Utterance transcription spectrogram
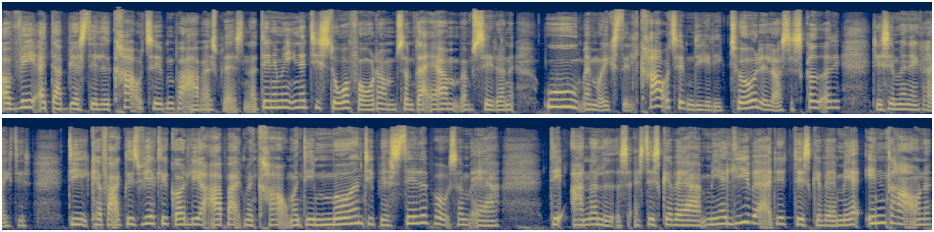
og ved at der bliver stillet krav til dem på arbejdspladsen. Og det er nemlig en af de store fordomme, som der er om, om sætterne. Uh, man må ikke stille krav til dem, det kan de ikke tåle, eller også skrider de. Det er simpelthen ikke rigtigt. De kan faktisk virkelig godt lide at arbejde med krav, men det er måden, de bliver stillet på, som er det er anderledes. Altså det skal være mere ligeværdigt, det skal være mere inddragende,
